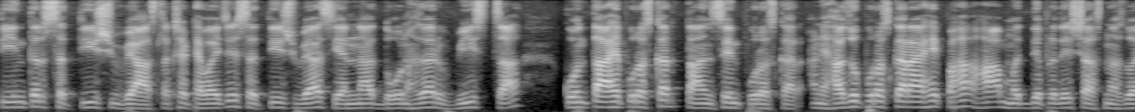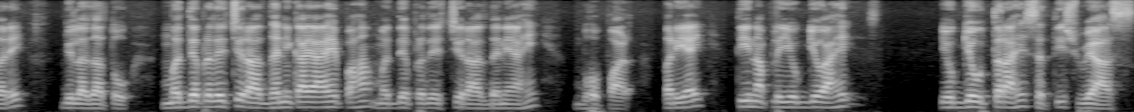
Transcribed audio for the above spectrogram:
तीन तर सतीश व्यास. लक्षात ठेवायचे सतीश व्यास यांना दोन हजार वीसचा कोणता आहे पुरस्कार? तानसेन पुरस्कार. आणि हा जो पुरस्कार आहे पहा हा मध्य प्रदेश शासनाद्वारे दिला जातो. मध्य प्रदेशची राजधानी काय आहे पहा? मध्य प्रदेशची राजधानी आहे भोपाळ. पर्याय तीन आपले योग्य आहे. योग्य उत्तर आहे सतीश व्यास.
